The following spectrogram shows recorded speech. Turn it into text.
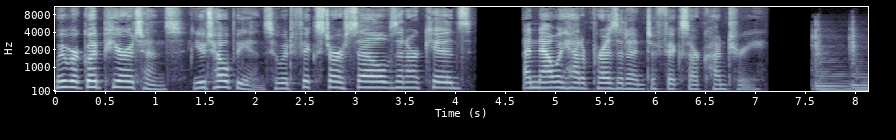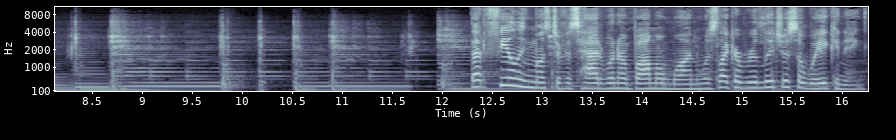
We were good Puritans, utopians, who had fixed ourselves and our kids, and now we had a president to fix our country. That feeling most of us had when Obama won was like a religious awakening,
